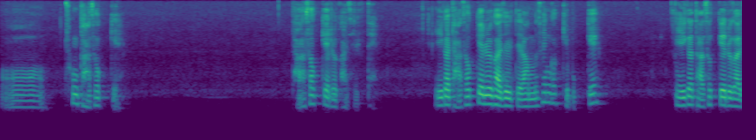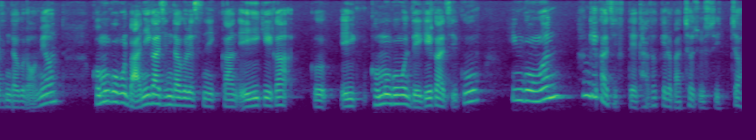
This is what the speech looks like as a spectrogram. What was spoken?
어, 총 다섯 개. 다섯 개를 가질 때. A가 다섯 개를 가질 때를 한번 생각해 볼게. A가 다섯 개를 가진다 그러면 검은 공을 많이 가진다 그랬으니까 A개가 그 A 검은 공을 네 개 가지고 흰 공은 한 개 가질 때 다섯 개를 맞춰 줄 수 있죠.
